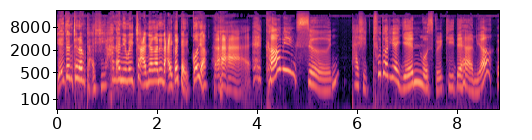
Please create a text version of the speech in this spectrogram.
예전처럼 다시 하나님을 찬양하는 아이가 될 거야. Coming soon. 다시 투덜이의 옛 모습을 기대하며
